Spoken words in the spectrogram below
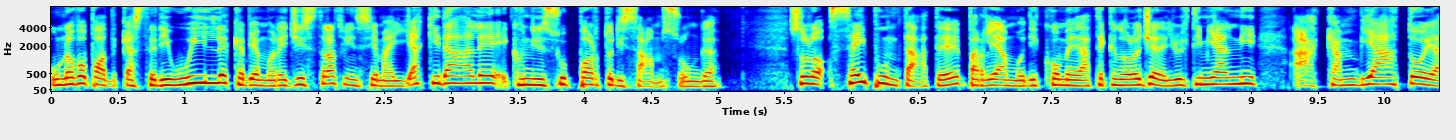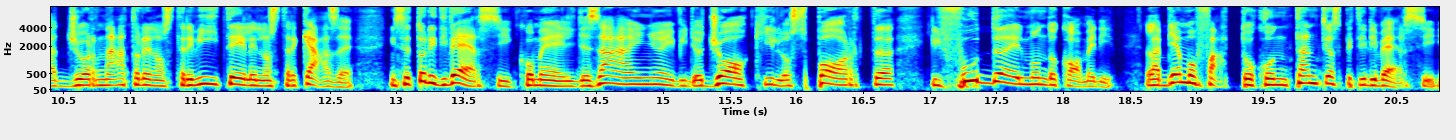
un nuovo podcast di Will che abbiamo registrato insieme a Yakidale e con il supporto di Samsung. Sono sei puntate, parliamo di come la tecnologia negli ultimi anni ha cambiato e aggiornato le nostre vite e le nostre case, in settori diversi come il design, i videogiochi, lo sport, il food e il mondo comedy. L'abbiamo fatto con tanti ospiti diversi,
